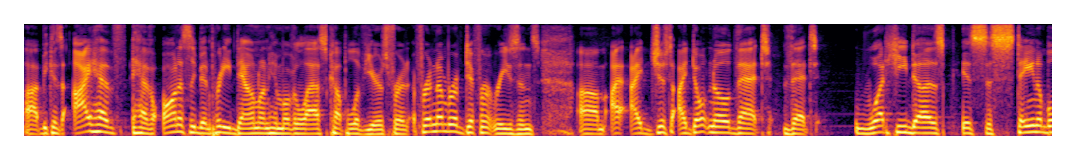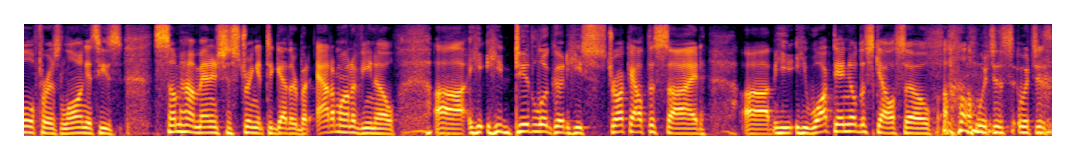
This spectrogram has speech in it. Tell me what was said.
uh, because I have have honestly been pretty down on him over the last couple of years for for a number of different reasons. Um, I, I just I don't know that that what he does is sustainable for as long as he's somehow managed to string it together. But Adam Ottavino, uh, he, he did look good. He struck out the side. Uh, he, he walked Daniel Descalso, um, which is which is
